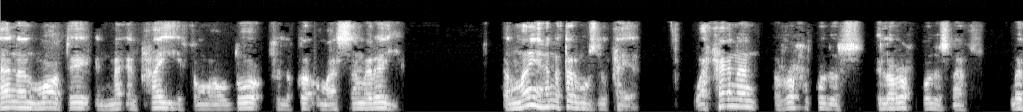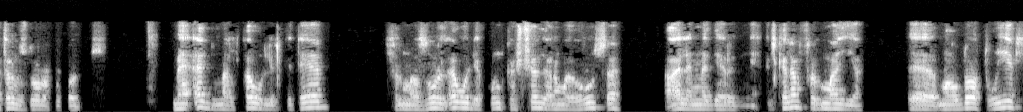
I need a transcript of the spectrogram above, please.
أنا المعطي الماء الحي في موضوع في لقائه مع السامرية. المية هنا ترمز للحياة. وأحيانا الروح القدس إلى الروح القدس نفسه. ما ترمز للروح القدس. ما أجمل قول الكتاب في المزمور الأول يكون كالشجرة مغروسة على مجاري المياه الكلام في المية موضوع طويل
